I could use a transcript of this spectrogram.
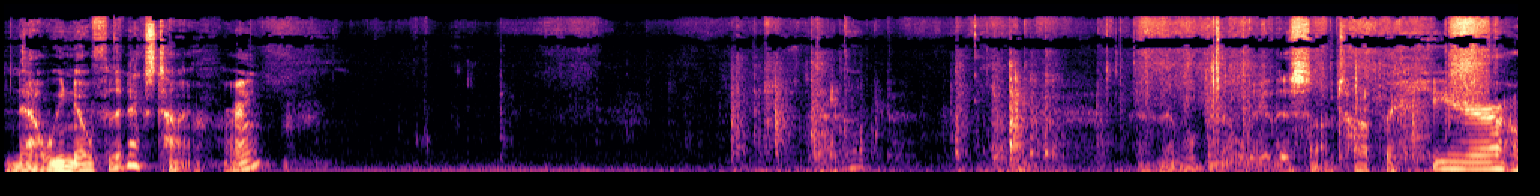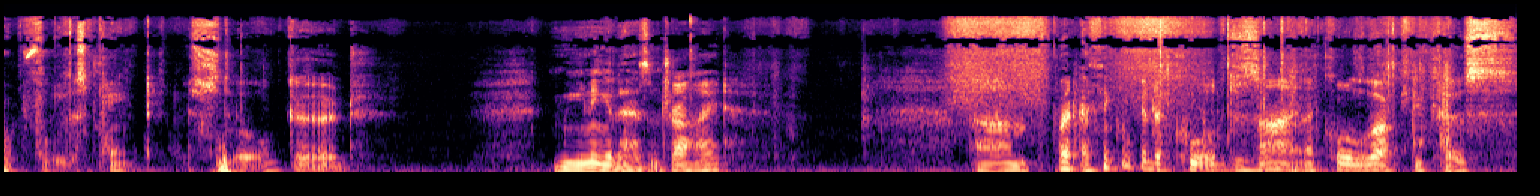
now we know for the next time, right? And then we're going to lay this on top of here. Hopefully this paint is still good, meaning it hasn't dried. Um, but I think we'll get a cool design, a cool look because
